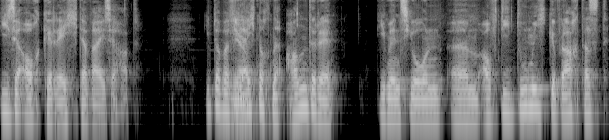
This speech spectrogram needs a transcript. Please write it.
diese auch gerechterweise hat. Gibt aber vielleicht ja. noch eine andere Dimension, ähm, auf die du mich gebracht hast,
